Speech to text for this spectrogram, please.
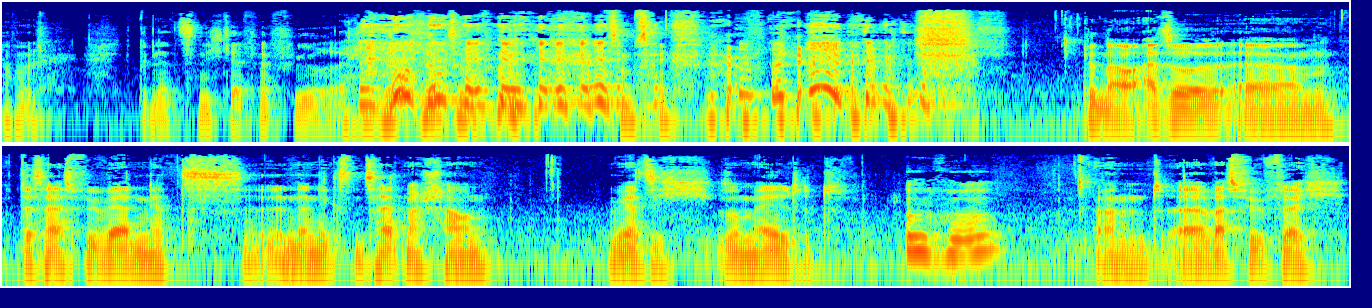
Aber ich bin jetzt nicht der Verführer zum, zum Sex. genau, also ähm, das heißt, wir werden jetzt in der nächsten Zeit mal schauen, wer sich so meldet. Mhm. Und äh, was wir vielleicht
